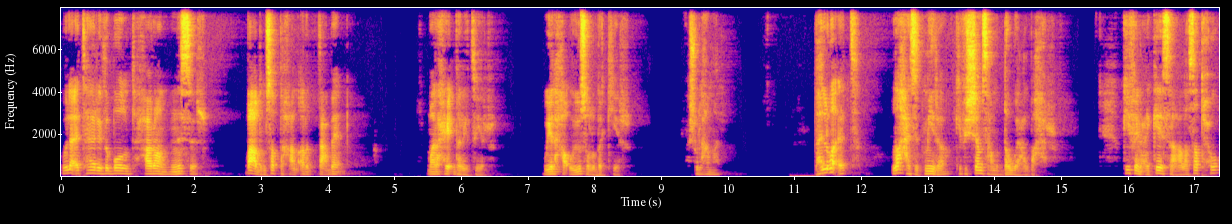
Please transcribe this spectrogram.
ولقت هاري ذا بولد حرام النسر بعده مسطح على الأرض تعبان. ما رح يقدر يطير ويلحقوا يوصلوا بكير فشو العمل؟ بهالوقت لاحظت ميرا كيف الشمس عم تضوي على البحر كيف انعكاسها على سطحه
